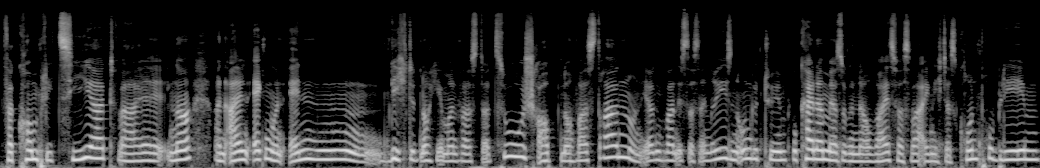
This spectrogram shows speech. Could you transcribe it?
verkompliziert, weil ne, an allen Ecken und Enden dichtet noch jemand was dazu, schraubt noch was dran und irgendwann ist das ein Riesenungetüm, wo keiner mehr so genau weiß, was war eigentlich das Grundproblem,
